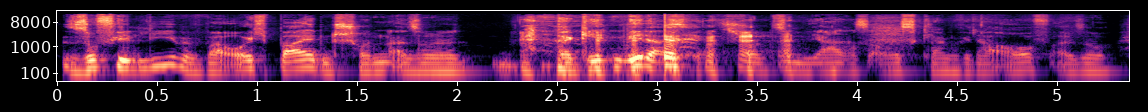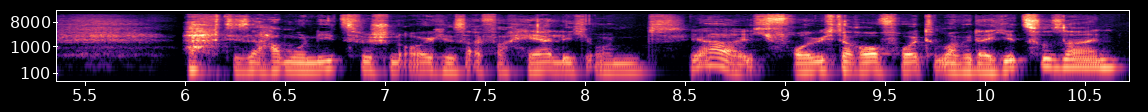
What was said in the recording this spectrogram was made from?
So viel Liebe bei euch beiden schon. Also, da geht mir das Herz schon zum Jahresausklang wieder auf. Also, ach, diese Harmonie zwischen euch ist einfach herrlich und ja, ich freue mich darauf, heute mal wieder hier zu sein.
